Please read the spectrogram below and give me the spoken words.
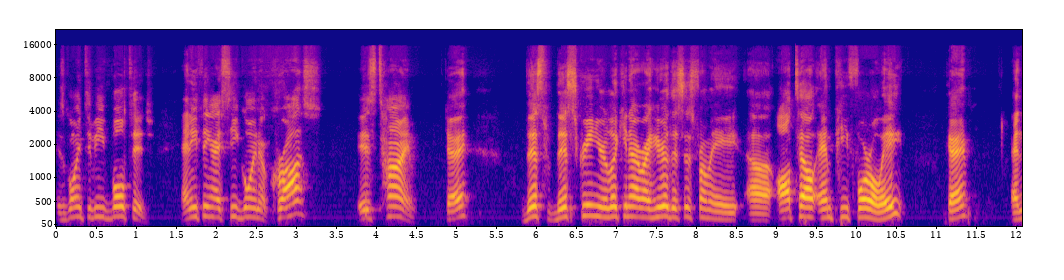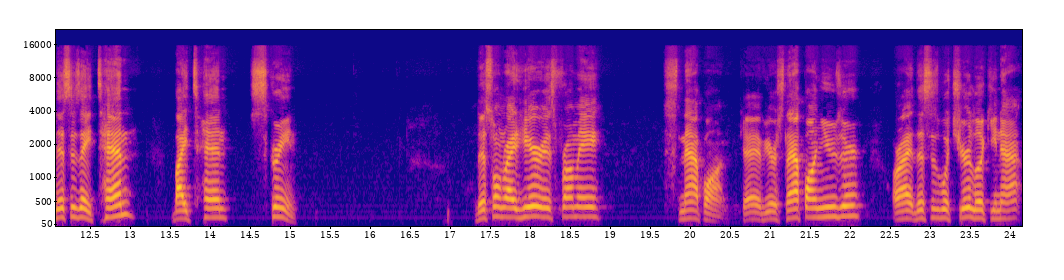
is going to be voltage. Anything I see going across is time. Okay. This this screen you're looking at right here, this is from a uh, Autel MP408, okay? And this is a 10 by 10 screen. This one right here is from a Snap-on, okay? If you're a Snap-on user, all right, this is what you're looking at,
